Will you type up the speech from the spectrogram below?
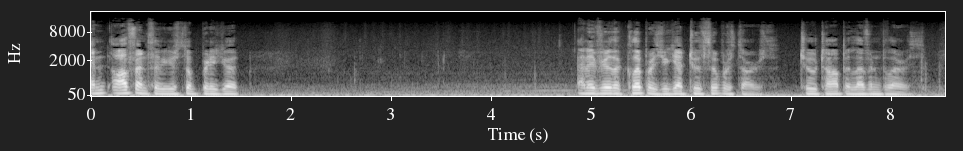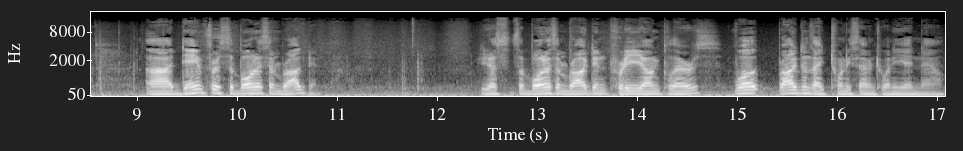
and offensive, you're still pretty good. And if you're the Clippers, you get two superstars, two top 11 players. Uh, Dame for Sabonis and Brogdon. Yes, Sabonis and Brogdon, pretty young players. Well, Brogdon's like 27, 28 now.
